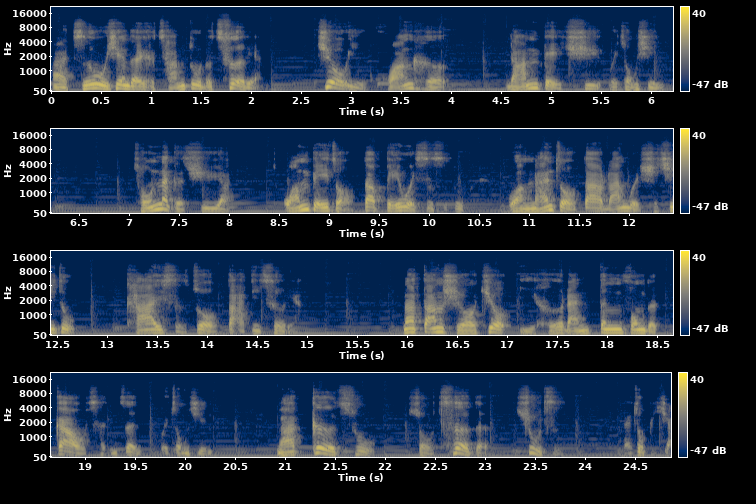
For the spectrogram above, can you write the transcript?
啊，子午线的一个长度的测量，就以黄河南北区为中心，从那个区域啊往北走到北纬四十度，往南走到南纬十七度，开始做大地测量。那当时哦，就以河南登封的郜城镇为中心，拿各处所测的数值来做比较，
